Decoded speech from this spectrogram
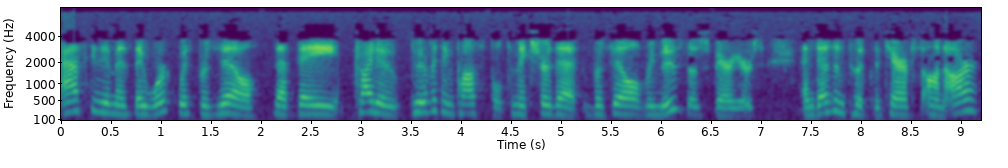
asking them as they work with Brazil that they try to do everything possible to make sure that Brazil removes those barriers and doesn't put the tariffs on our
